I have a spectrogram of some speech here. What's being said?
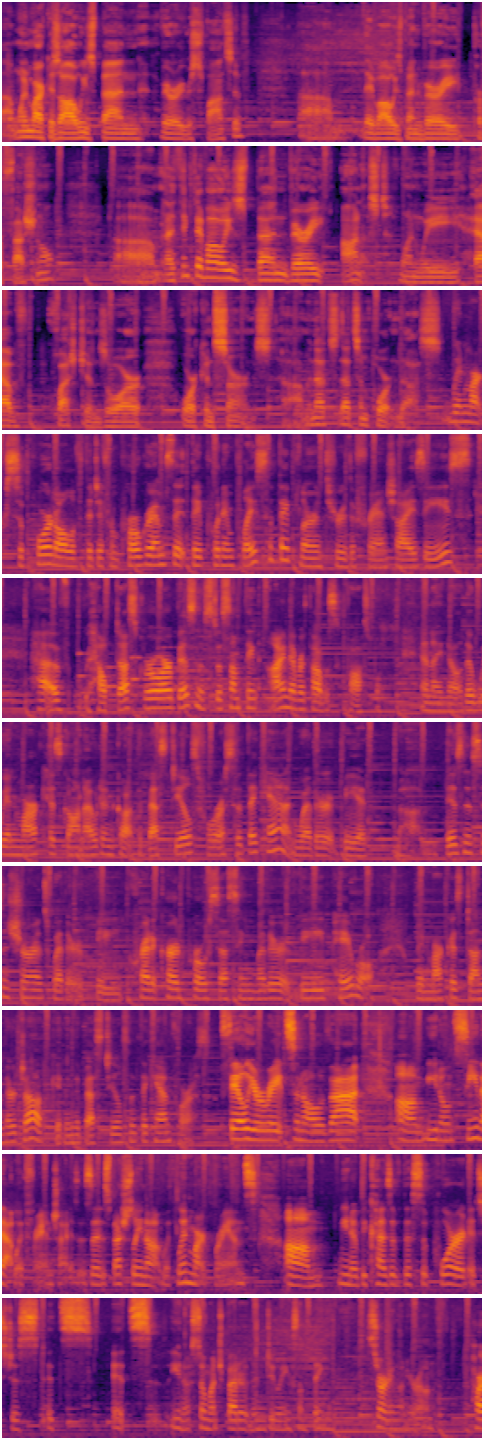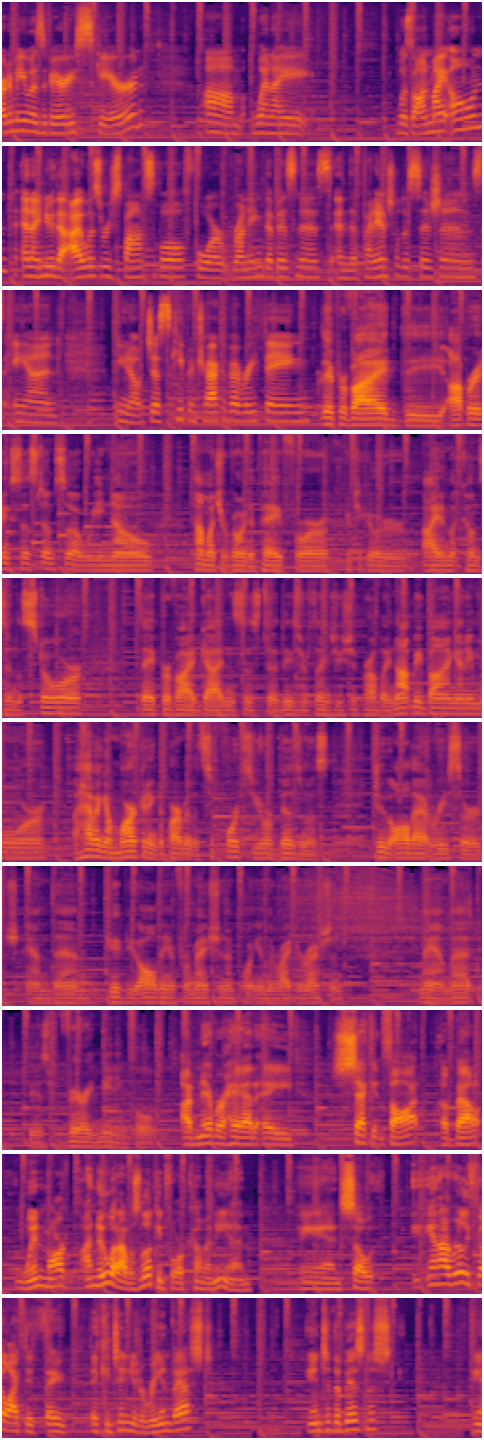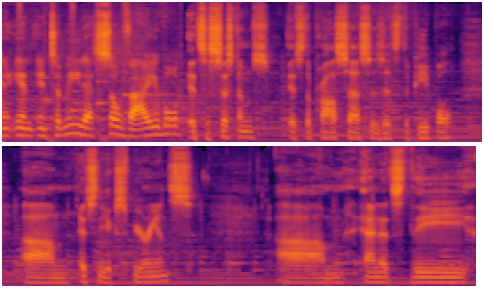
Um, Winmark has always been very responsive. Um, they've always been very professional. Um, and I think they've always been very honest when we have questions or, or concerns. Um, and that's, that's important to us. Winmark support all of the different programs that they put in place that they've learned through the franchisees have helped us grow our business to something I never thought was possible. And I know that Winmark has gone out and got the best deals for us that they can, whether it be a um, business insurance, whether it be credit card processing, whether it be payroll. Winmark has done their job getting the best deals that they can for us. Failure rates and all of that, um, you don't see that with franchises, especially not with Winmark brands. Um, you know, because of the support, it's just, it's, it's, you know, so much better than doing something starting on your own. Part of me was very scared um, when I was on my own and I knew that I was responsible for running the business and the financial decisions and you know, just keeping track of everything. They provide the operating system so we know how much we're going to pay for a particular item that comes in the store. They provide guidance as to these are things you should probably not be buying anymore. Uh, having a marketing department that supports your business, do all that research and then give you all the information and point you in the right direction, man, that is very meaningful. I've never had a second thought about Winmark. I knew what I was looking for coming in, and so, and I really feel like that they, they continue to reinvest into the business, and, and, and to me that's so valuable. It's the systems, it's the processes, it's the people, um, it's the experience, um, and it's the,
